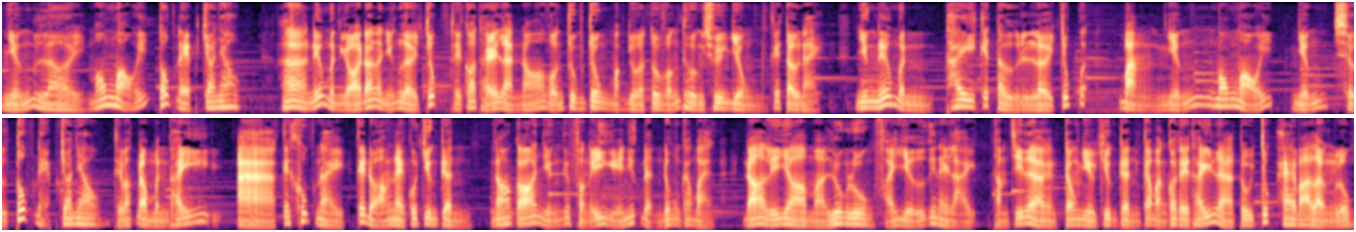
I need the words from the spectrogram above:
những lời mong mỏi tốt đẹp cho nhau ha nếu mình gọi đó là những lời chúc thì có thể là nó vẫn chung chung mặc dù là tôi vẫn thường xuyên dùng cái từ này. Nhưng nếu mình thay cái từ lời chúc á, bằng những mong mỏi những sự tốt đẹp cho nhau thì bắt đầu mình thấy à cái khúc này cái đoạn này của chương trình nó có những cái phần ý nghĩa nhất định đúng không các bạn? Đó là lý do mà luôn luôn phải giữ cái này lại. Thậm chí là trong nhiều chương trình, các bạn có thể thấy là tôi chúc hai ba lần luôn.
